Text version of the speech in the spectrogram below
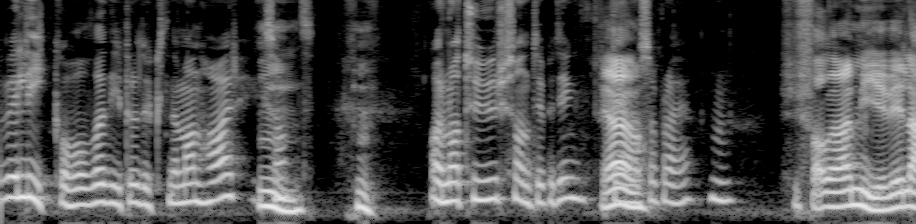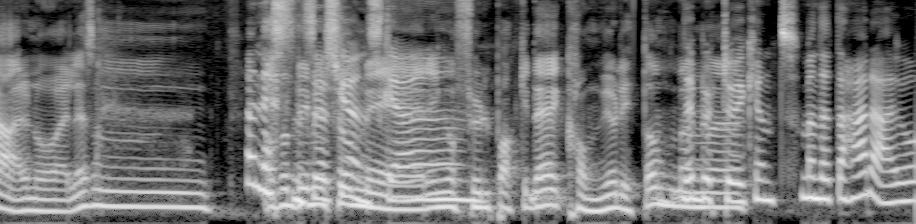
vedlikeholde de produktene man har. Ikke sant? Armatur, sånne type ting. Det er også pleie. Mm. Fy faen, det er mye vi lærer nå, eller? Som, altså, dimensjonering og full pakke, det kan vi jo litt om. det burde vi eh, kunnet. Men dette her er jo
